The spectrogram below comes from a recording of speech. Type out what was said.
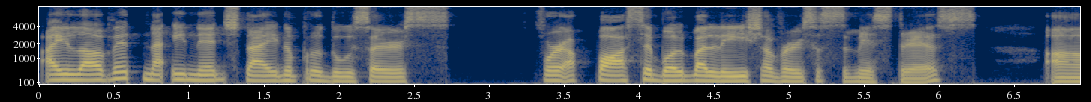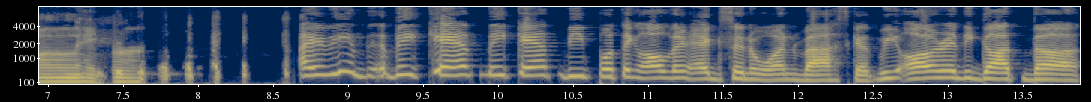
I love it na in-edge tayo ng producers for a possible Malaysia versus Mistress. Um, I mean, they can't they can't be putting all their eggs in one basket. We already got the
